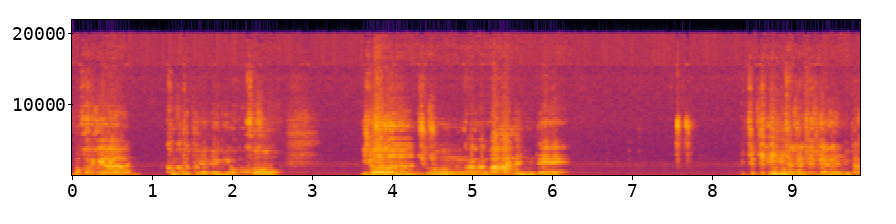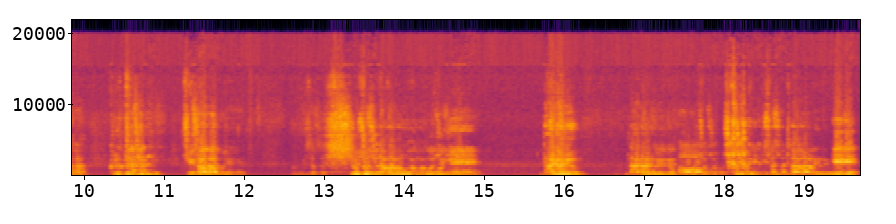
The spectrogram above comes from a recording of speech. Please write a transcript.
뭐 화려한 컴퓨터 그래픽 넣고 이런 좋은 광고가 아닌데 좀 개인적인 사견입니다. 그렇다면 제가 볼 때는 그래서 요즘 나오는 광고 중에 나름 나름 그래도 어 저거 참 괜찮다 그러는 게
